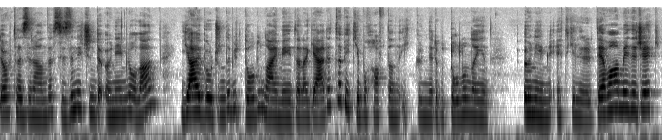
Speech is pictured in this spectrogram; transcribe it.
4 Haziran'da sizin için de önemli olan Yay burcunda bir dolunay meydana geldi. Tabii ki bu haftanın ilk günleri bu dolunayın önemli etkileri devam edecek.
